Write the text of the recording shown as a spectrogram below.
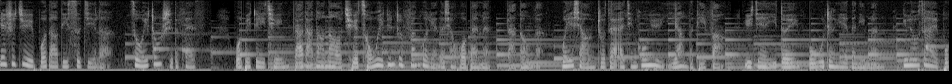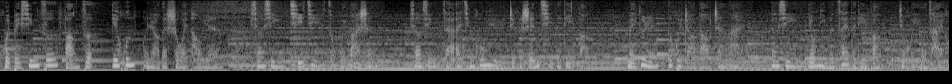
电视剧播到第四季了，作为忠实的 fans，我被这一群打打闹闹却从未真正翻过脸的小伙伴们打动了。我也想住在爱情公寓一样的地方，遇见一堆不务正业的你们，停留在不会被薪资、房子、结婚困扰的世外桃源。相信奇迹总会发生，相信在爱情公寓这个神奇的地方，每个人都会找到真爱。相信有你们在的地方，就会有彩虹。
